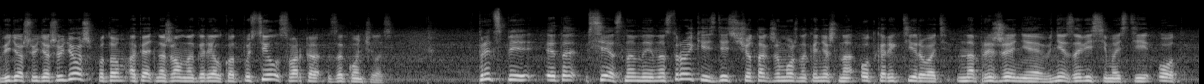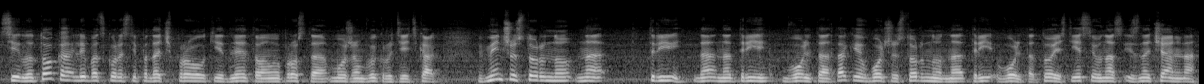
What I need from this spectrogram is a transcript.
ведешь, ведешь, ведешь, потом опять нажал на горелку, отпустил, сварка закончилась. Принципе, это все основные настройки. Здесь еще также можно, конечно, откорректировать напряжение вне зависимости от силы тока, либо от скорости подачи проволоки. Для этого мы просто можем выкрутить как в меньшую сторону на 3, да, на 3 вольта, так и в большую сторону на 3 вольта. То есть, если у нас изначально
